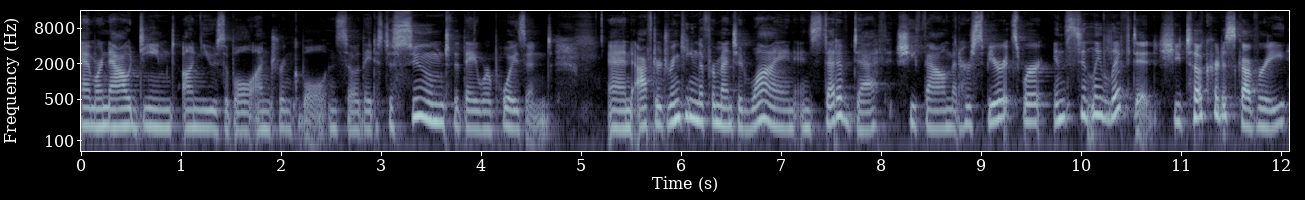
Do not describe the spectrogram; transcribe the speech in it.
and were now deemed unusable, undrinkable. And so they just assumed that they were poisoned. And after drinking the fermented wine, instead of death, she found that her spirits were instantly lifted. She took her discovery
